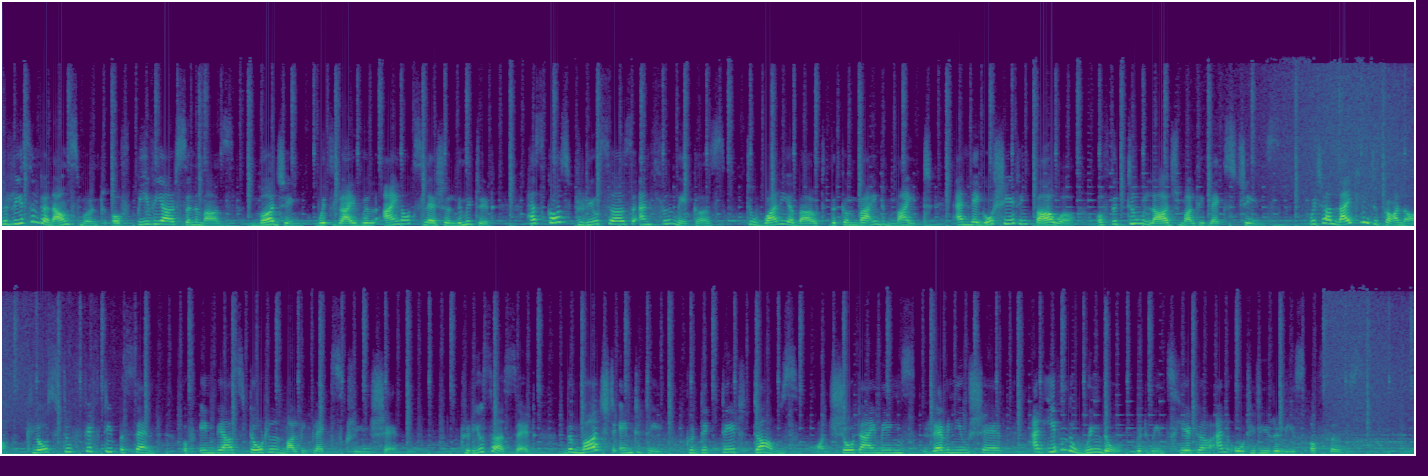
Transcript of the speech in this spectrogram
The recent announcement of PVR Cinemas merging with rival Inox Leisure Limited has caused producers and filmmakers to worry about the combined might and negotiating power of the two large multiplex chains, which are likely to garner close to 50% of India's total multiplex screen share. Producers said the merged entity could dictate terms on show timings, revenue share, and even the window between theatre and OTT release of films.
